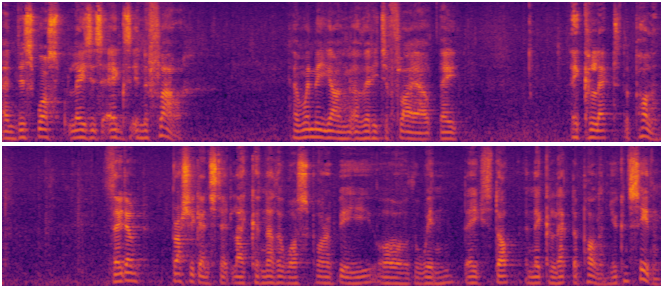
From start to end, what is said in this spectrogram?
And this wasp lays its eggs in the flower. And when the young are ready to fly out, they they collect the pollen. They don't brush against it like another wasp or a bee or the wind. They stop and they collect the pollen. You can see them.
